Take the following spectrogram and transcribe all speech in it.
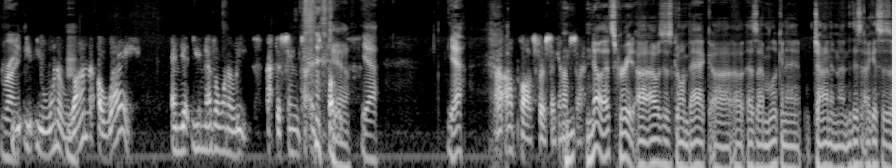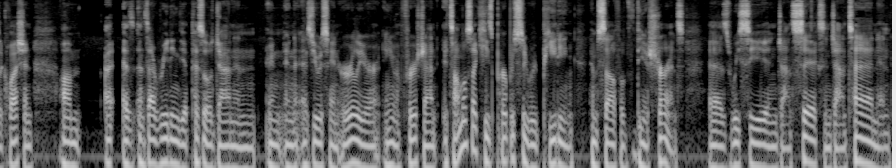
Right. you, you want to run away, and yet you never want to leave at the same time. Yeah. Yeah. Yeah. I- I'll pause for a second. I'm sorry. No, that's great. Uh, I was just going back uh, as I'm looking at John, and uh, this, I guess, is a question. Um, As as I'm reading the epistle of John, and, and and as you were saying earlier, even First John, it's almost like he's purposely repeating himself of the assurance, as we see in John six and John ten, and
